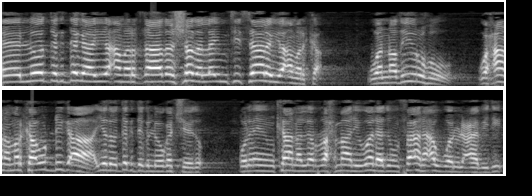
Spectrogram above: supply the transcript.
ee loo degdegayo amar qaadashada la imtihaalayo amarka. Wa nadiiruhu waxaana markaa u dhig ah iyadoo deg deg looga jeedo. Qul in kana lilraxmani waladun faana awalu lcaabidiin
